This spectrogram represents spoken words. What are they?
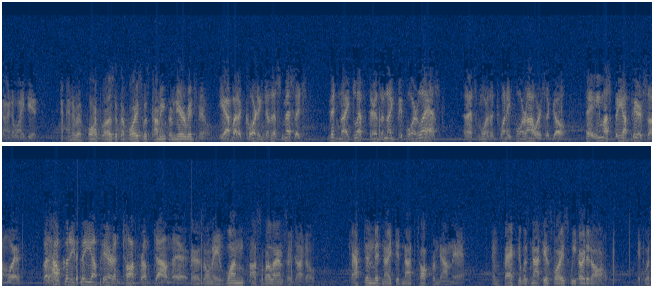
Gardo, I did. And the report was that the voice was coming from near Ridgeville. Yeah, but according to this message, Midnight left there the night before last. That's more than 24 hours ago. Hey, he must be up here somewhere. But how could he be up here and talk from down there? There's only one possible answer, Gardo. Captain Midnight did not talk from down there. In fact, it was not his voice we heard at all. It was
